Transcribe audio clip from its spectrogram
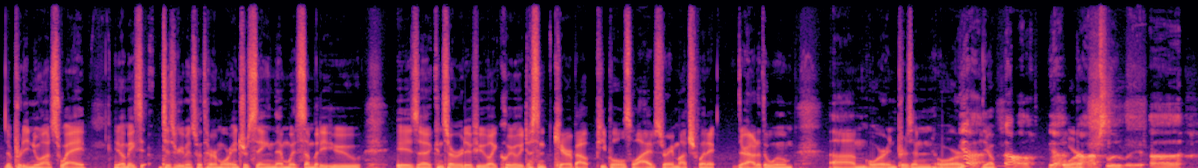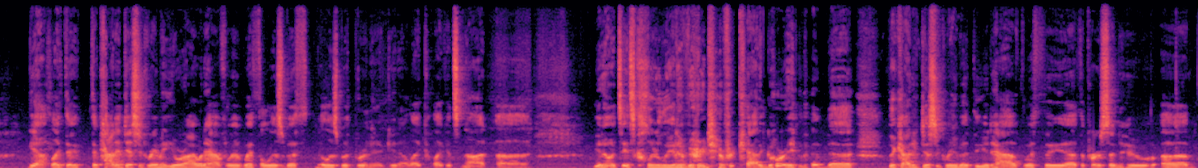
a pretty nuanced way. You know, it makes disagreements with her more interesting than with somebody who is a conservative who like clearly doesn't care about people's lives very much when it, they're out of the womb um, or in prison or yeah, you know, no, yeah, or, no, absolutely. Uh, yeah, like the, the kind of disagreement you or I would have with, with Elizabeth Elizabeth Bruenig, you know, like like it's not, uh, you know, it's it's clearly in a very different category than uh, the kind of disagreement that you'd have with the uh, the person who, um,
